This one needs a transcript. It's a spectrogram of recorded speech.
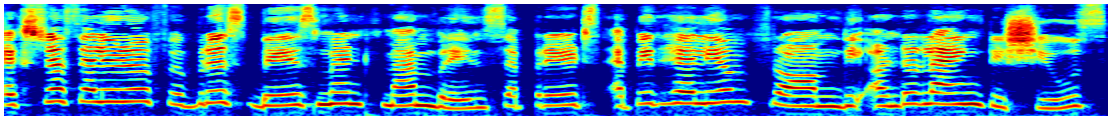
Extracellular fibrous basement membrane separates epithelium from the underlying tissues.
